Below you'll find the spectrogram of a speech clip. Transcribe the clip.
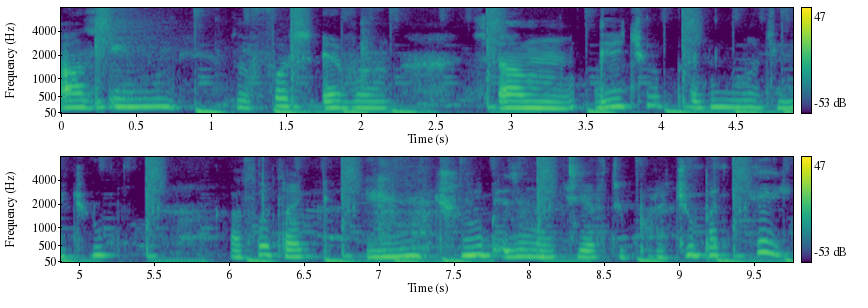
I was in the first ever um YouTube. I didn't know YouTube. I thought like YouTube isn't like you have to put a tube, but hey,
